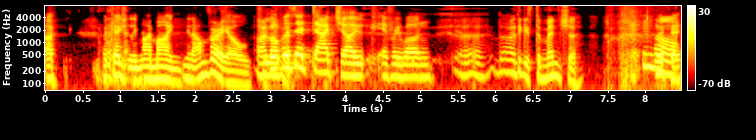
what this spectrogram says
I, occasionally my mind. You know, I'm very old. I love It was it. a dad joke, everyone. Uh, I think it's dementia. Okay.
